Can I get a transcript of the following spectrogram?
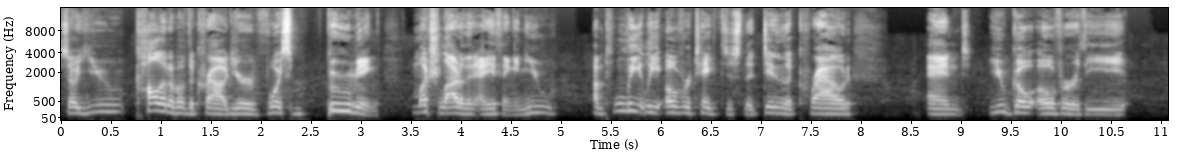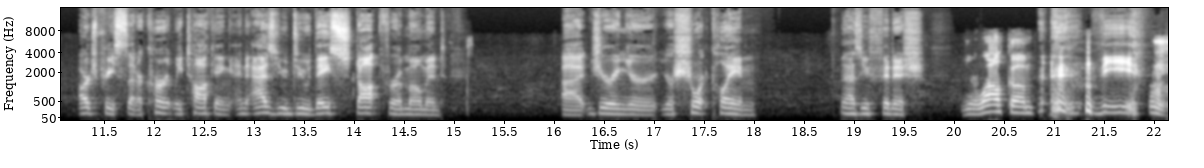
So you call it above the crowd, your voice booming much louder than anything, and you completely overtake just the din of the crowd, and you go over the archpriests that are currently talking, and as you do, they stop for a moment uh, during your, your short claim. And as you finish, You're welcome. the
